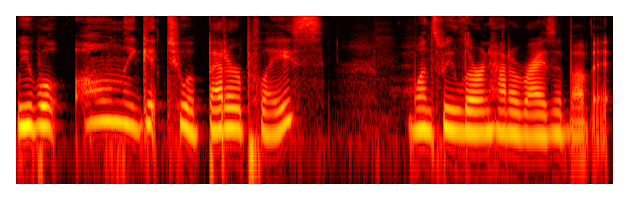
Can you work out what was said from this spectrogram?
We will only get to a better place once we learn how to rise above it.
